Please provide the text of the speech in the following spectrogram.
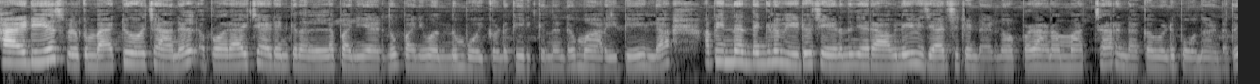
Hi dears welcome back to our channel അപ്പോൾ ഒരാഴ്ചയായിട്ട് എനിക്ക് നല്ല പനിയായിരുന്നു. പനി വന്നും പോയിക്കൊണ്ടൊക്കെ ഇരിക്കുന്നുണ്ട്. മാറിയിട്ടേ ഇല്ല. അപ്പോൾ ഇന്ന് എന്തെങ്കിലും വീഡിയോ ചെയ്യണമെന്ന് ഞാൻ രാവിലെ വിചാരിച്ചിട്ടുണ്ടായിരുന്നു. അപ്പോഴാണ് അമ്മ അച്ചാർ ഉണ്ടാക്കാൻ വേണ്ടി പോകുന്നത് കണ്ടത്.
